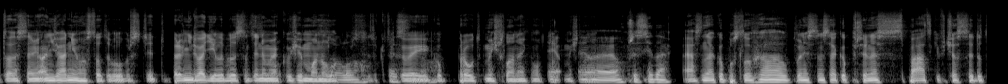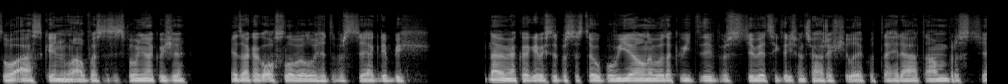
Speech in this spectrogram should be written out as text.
to jsem měl ani žádný hosta, to bylo prostě, první dva díly byly snad jenom jako, že monolog, Solo, prostě, tak- jasně, takový no. jako prout myšlenek, no, Jo, tok jo, myšlenek. jo, přesně tak. A já jsem to jako poslouchal a úplně jsem se jako přenes zpátky v čase do toho Askenu a úplně jsem si vzpomněl, jako, že mě to tak jako oslovilo, že to prostě jak kdybych, nevím, jako jak kdybych si prostě s tebou povídal, nebo takový ty prostě věci, které jsme třeba řešili jako tehda, tam prostě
